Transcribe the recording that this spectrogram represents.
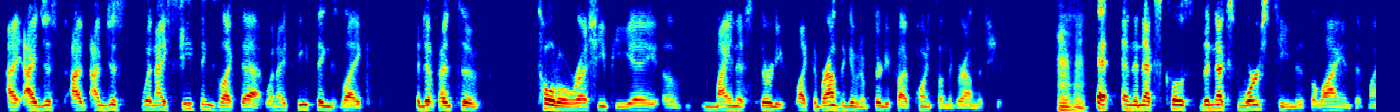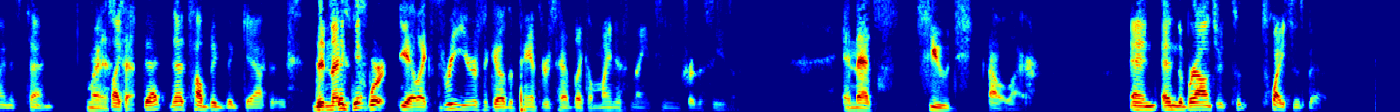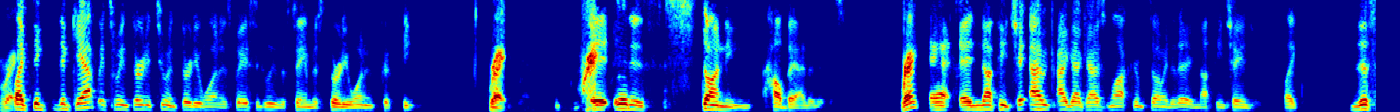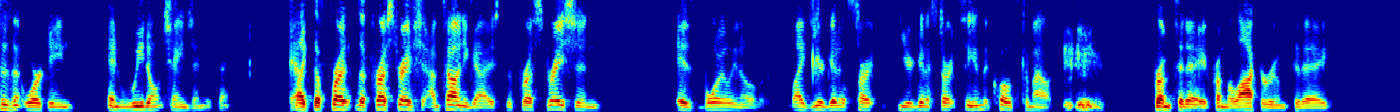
I, I just, I, I'm just when I see things like that, when I see things like a defensive total rush EPA of minus 30, like the Browns have given up 35 points on the ground this year. Mm-hmm. And the next close, the next worst team is the Lions at minus ten. Minus like 10. that. That's how big the gap is. The next, the ga- yeah, like three years ago, the Panthers had like a minus nineteen for the season, and that's huge outlier. And and the Browns are t- twice as bad. Right. Like the the gap between thirty two and thirty one is basically the same as thirty one and fifteen. Right. right. It, it is stunning how bad it is. Right. And, and nothing. Cha- I, I got guys in the locker room telling me today nothing changes. Like this isn't working, and we don't change anything. Yeah. Like the fr- the frustration. I'm telling you guys, the frustration is boiling over. Like you're gonna start you're gonna start seeing the quotes come out from today, from the locker room today,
